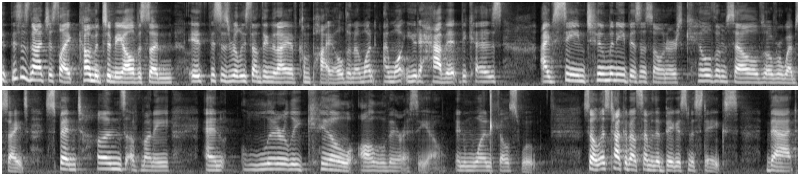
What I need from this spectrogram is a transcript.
this is not just like coming to me all of a sudden. It, this is really something that I have compiled and I want, I want you to have it because I've seen too many business owners kill themselves over websites, spend tons of money and literally kill all of their SEO in one fell swoop. So let's talk about some of the biggest mistakes that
